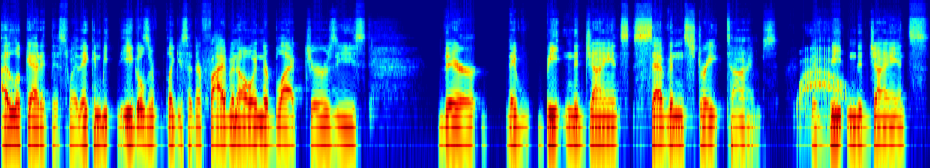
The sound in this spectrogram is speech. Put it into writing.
I look at it this way. They can be the Eagles are like you said they're 5 and 0 in their black jerseys. They're they've beaten the Giants 7 straight times. Wow. They've beaten the Giants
